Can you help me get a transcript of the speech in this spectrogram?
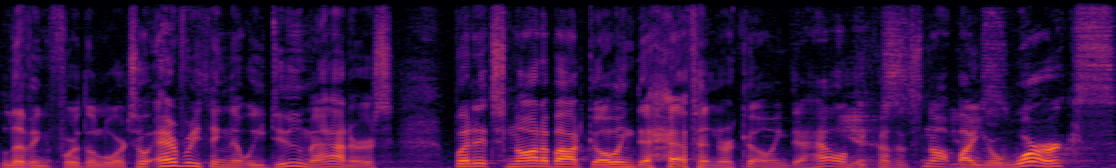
living for the Lord. So everything that we do matters, but it's not about going to heaven or going to hell yes. because it's not yes. by your works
